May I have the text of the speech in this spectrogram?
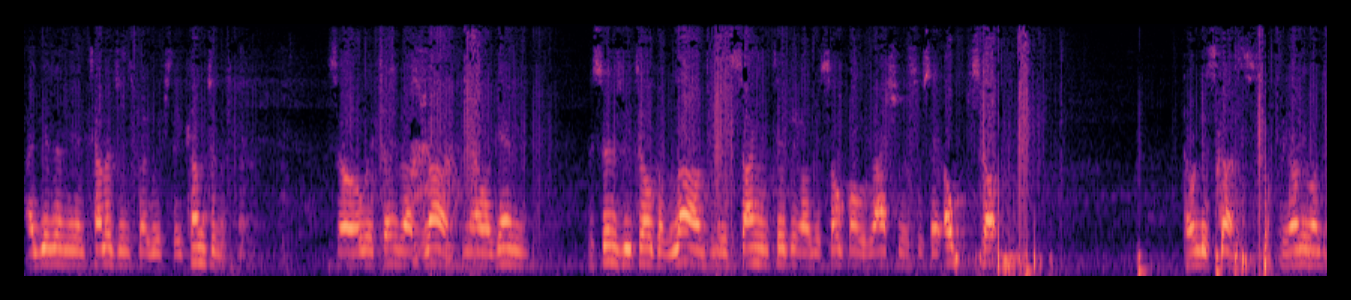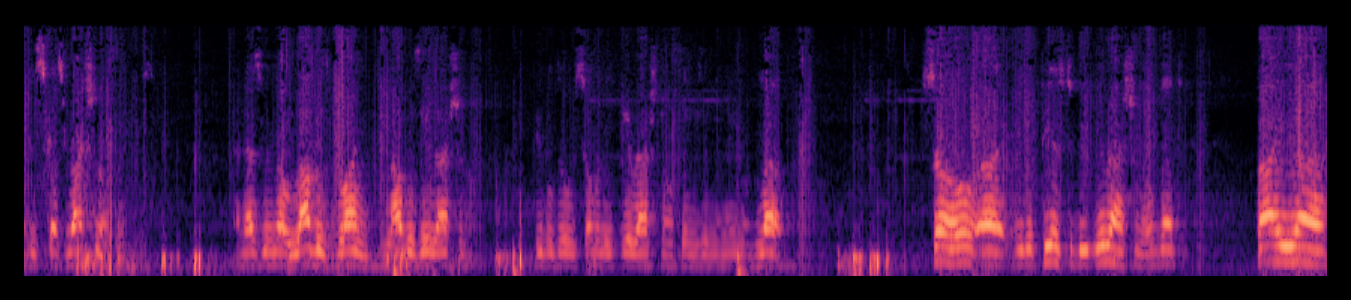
I give them the intelligence by which they come to me. So we're talking about love. Now again, as soon as we talk of love, the scientific or the so-called rationalists will say, oh, stop. Don't discuss. We only want to discuss rational things. And as we know, love is blind. Love is irrational. People do so many irrational things in the name of love. So, uh, it appears to be irrational, but by, uh,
